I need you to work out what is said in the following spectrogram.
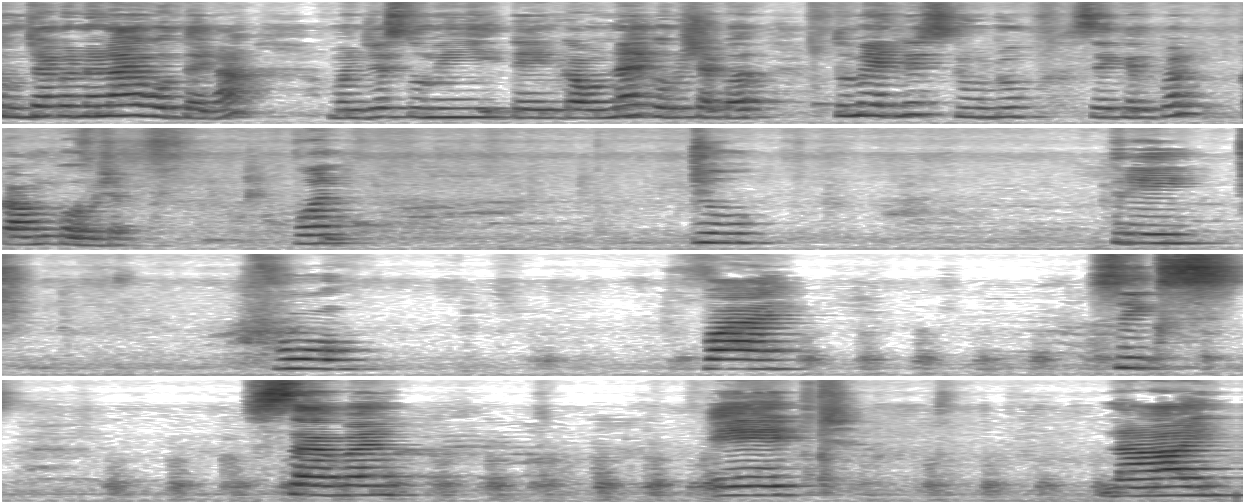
तुमच्याकडनं नाही होत आहे ना म्हणजेच तुम्ही टेन काउंट नाही करू शकत तुम्ही at least two two second पण काउंट करू शकता. One two three four five six seven eight nine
